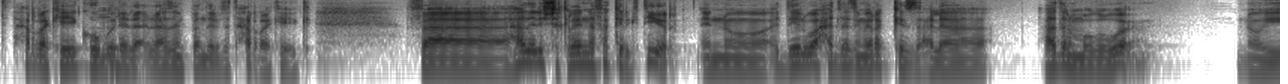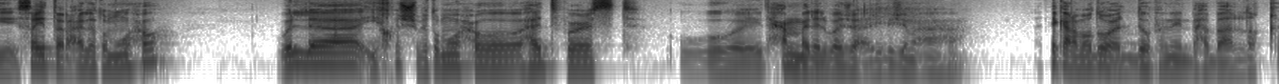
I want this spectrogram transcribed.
تتحرك هيك هو بيقول لا لازم ال pendulum تتحرك هيك. فهذا الشيء خلينا نفكر كثير إنه قد إيه الواحد لازم يركز على هذا الموضوع إنه يسيطر على طموحه ولا يخش بطموحه head first ويتحمل الوجع اللي بيجي معاها. اتذكر على موضوع الدوبامين بحب أعلق.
